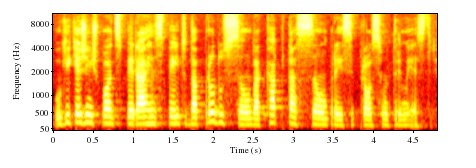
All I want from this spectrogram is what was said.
O que, que a gente pode esperar a respeito da produção, da captação para esse próximo trimestre?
